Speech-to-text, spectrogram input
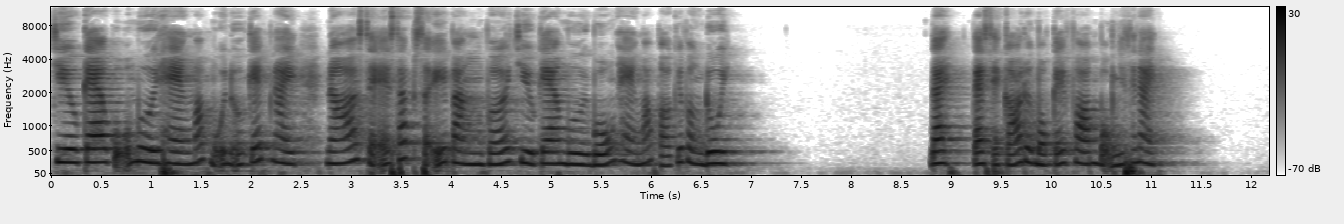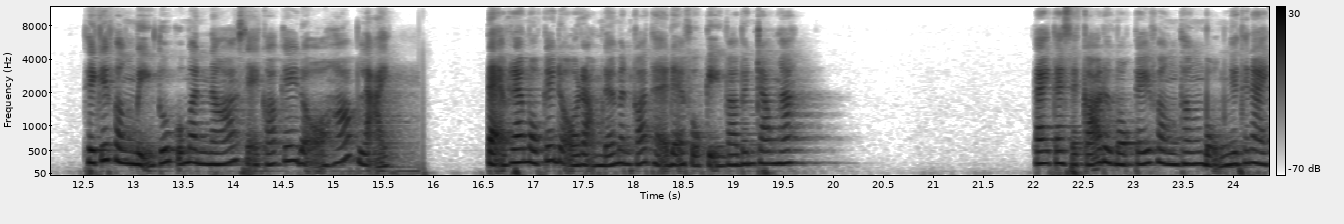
chiều cao của 10 hàng móc mũi nửa kép này, nó sẽ sắp xỉ bằng với chiều cao 14 hàng móc ở cái phần đuôi. Đây, ta sẽ có được một cái form bụng như thế này. Thì cái phần miệng túi của mình nó sẽ có cái độ hóp lại. Tạo ra một cái độ rộng để mình có thể để phụ kiện vào bên trong ha. Đây, ta sẽ có được một cái phần thân bụng như thế này.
